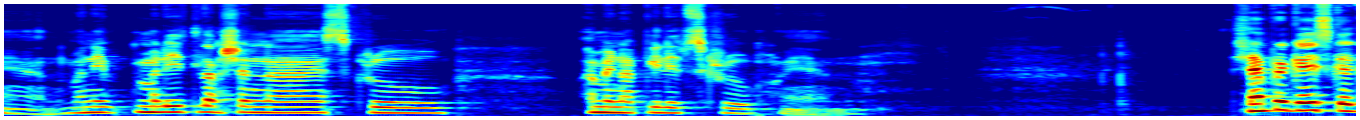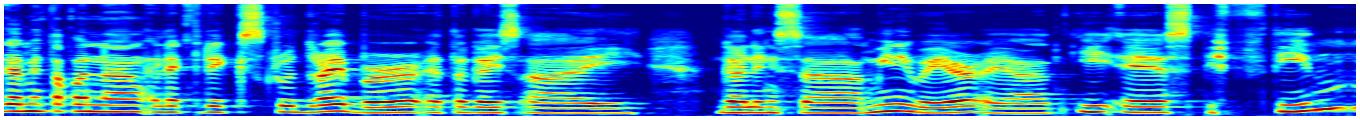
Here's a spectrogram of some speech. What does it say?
Ayan. Mani- maliit lang siya na screw, I mean na Phillips screw. Ayan. Siyempre guys, gagamit ako ng electric screwdriver. Ito guys ay galing sa Miniware. Ayan, ES15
